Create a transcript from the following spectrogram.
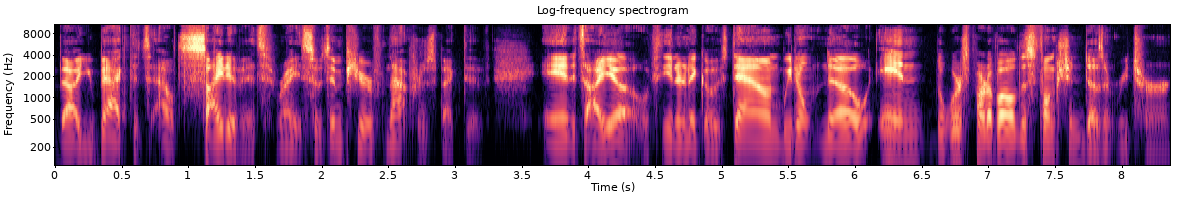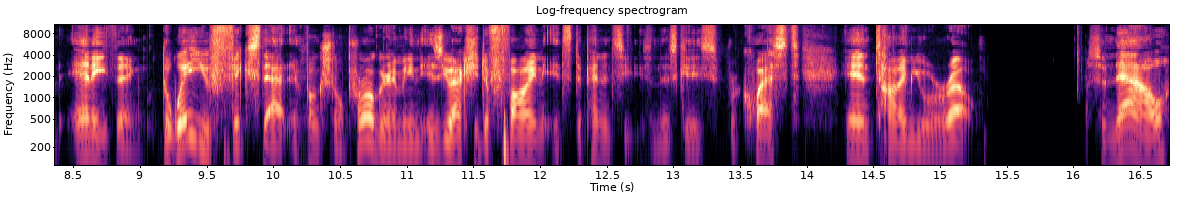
value back that's outside of it, right? So it's impure from that perspective. And it's I.O. If the internet goes down, we don't know. And the worst part of all, this function doesn't return anything. The way you fix that in functional programming is you actually define its dependencies, in this case, request and time URL. So now,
